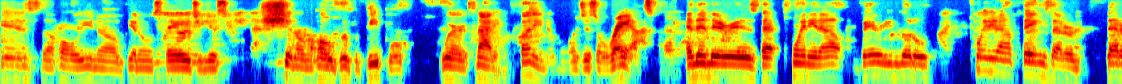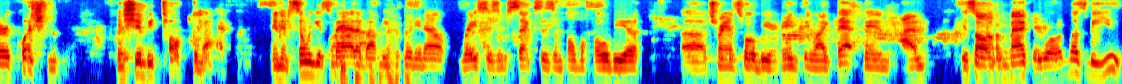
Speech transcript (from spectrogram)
is the whole, you know, get on stage and just shit on a whole group of people where it's not even funny no more. It's just a rant. And then there is that pointing out very little, pointing out things that are that are questionable and should be talked about. And if someone gets mad about me pointing out racism, sexism, homophobia, uh, transphobia, or anything like that, then I it's automatically well, it must be you.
